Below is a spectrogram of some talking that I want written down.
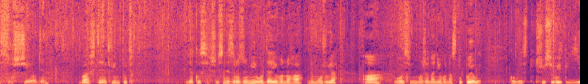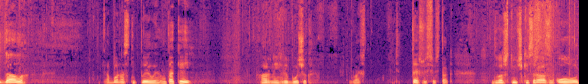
Ось ще один. Бачите, як він тут якось щось незрозуміло, де його нога. Не можу я. А, ось він, може на нього наступили. Колись тут щось його і під'їдало. Або наступили. Ну такий гарний грибочок. Бачите, теж ось ось так. Два штучки зразу. О,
